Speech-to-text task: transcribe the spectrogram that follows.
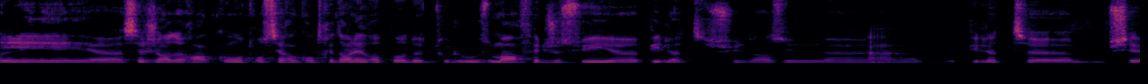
Et euh, c'est le genre de rencontre. On s'est rencontrés dans l'aéroport de Toulouse. Moi, en fait, je suis euh, pilote. Je suis dans une euh, ah. pilote chez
